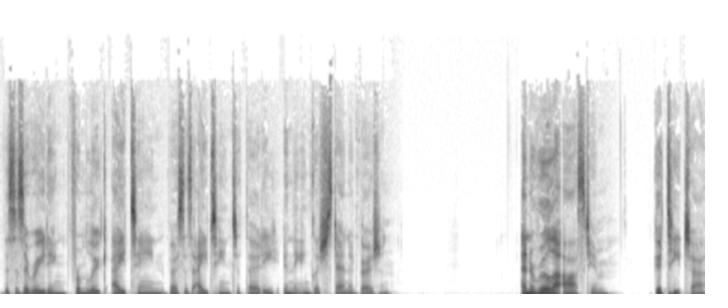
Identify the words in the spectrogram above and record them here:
This is a reading from Luke 18, verses 18 to 30 in the English Standard Version. And a ruler asked him, Good teacher,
